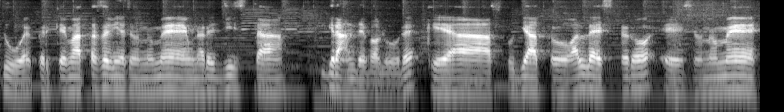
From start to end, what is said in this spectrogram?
2, perché Marta Savina secondo me è una regista grande valore, che ha studiato all'estero e secondo me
